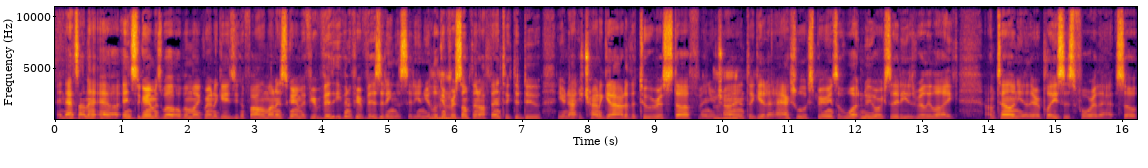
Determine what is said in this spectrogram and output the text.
And that's on uh, Instagram as well. Open Mic Renegades. You can follow them on Instagram. If you're vi- even if you're visiting the city and you're looking for something authentic to do, you're not you're trying to get out of the tourist stuff and you're trying to get an actual experience of what New York City is really like. I'm telling you, there are places for that. So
